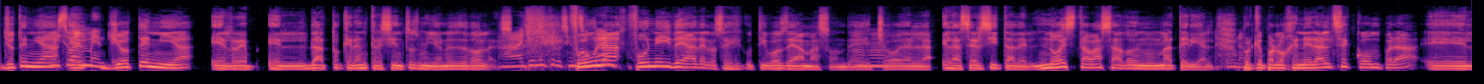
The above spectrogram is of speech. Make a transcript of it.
Yo tenía, Visualmente. yo tenía el, el dato que eran 300 millones de dólares. Ah, yo 250. Fue una, fue una idea de los ejecutivos de Amazon, de hecho, el, el hacer Citadel. No está basado en un material, Sí, no. porque por lo general se compra eh,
